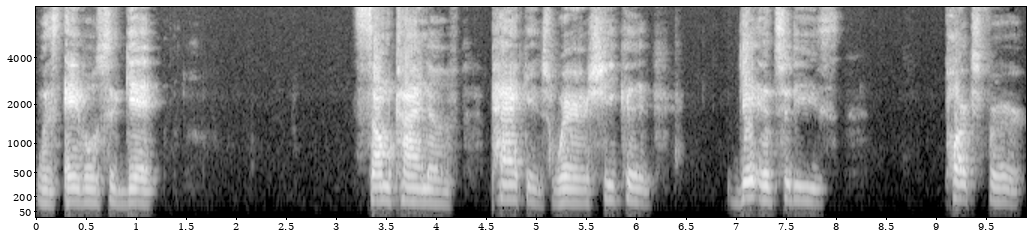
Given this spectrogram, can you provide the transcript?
was able to get some kind of package where she could get into these parks for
